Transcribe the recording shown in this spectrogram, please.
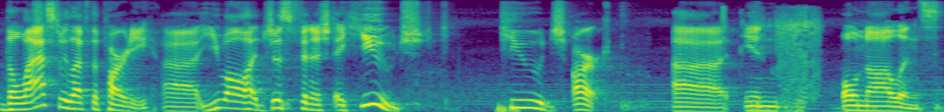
the last we left the party, uh, you all had just finished a huge, huge arc uh, in Old Nolans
